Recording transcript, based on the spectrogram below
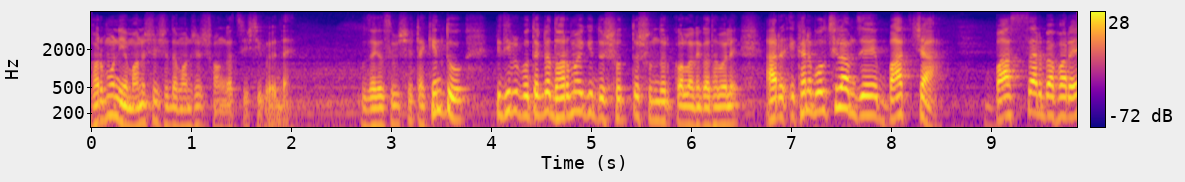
ধর্ম নিয়ে মানুষের সাথে মানুষের সংঘাত সৃষ্টি করে দেয়। বোঝা গেছে বিষয়টা? কিন্তু পৃথিবীর প্রত্যেকটা ধর্মই কিন্তু সত্য, সুন্দর, কল্যাণের কথা বলে। আর এখানে বলছিলাম যে বাচ্চা বাচ্চার ব্যাপারে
